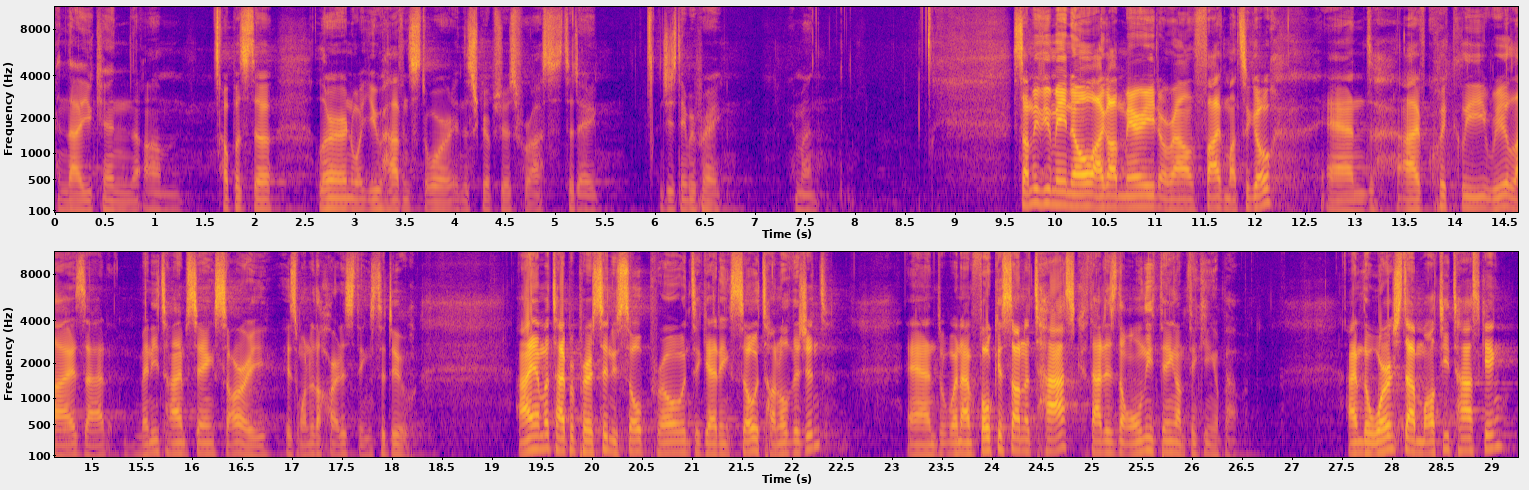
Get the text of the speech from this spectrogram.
and that you can um, Help us to learn what you have in store in the scriptures for us today. In Jesus' name we pray. Amen. Some of you may know I got married around five months ago, and I've quickly realized that many times saying sorry is one of the hardest things to do. I am a type of person who's so prone to getting so tunnel visioned, and when I'm focused on a task, that is the only thing I'm thinking about. I'm the worst at multitasking,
